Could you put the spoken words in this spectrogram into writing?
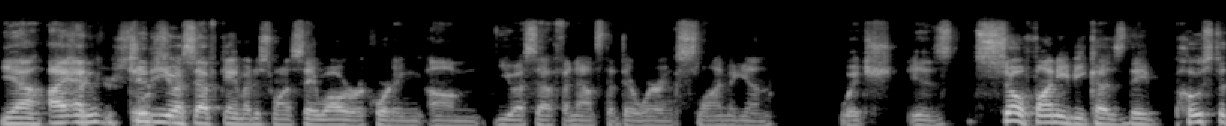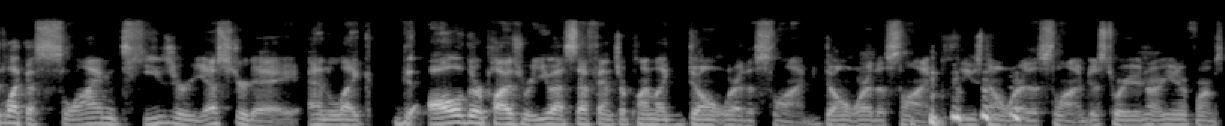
yeah, I Check and to the. USF game, I just want to say while we're recording, um, USF announced that they're wearing slime again, which is so funny because they posted like a slime teaser yesterday, and like the, all of their replies were USF fans are playing like, "Don't wear the slime, don't wear the slime, please don't wear the slime, just wear your uniforms,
